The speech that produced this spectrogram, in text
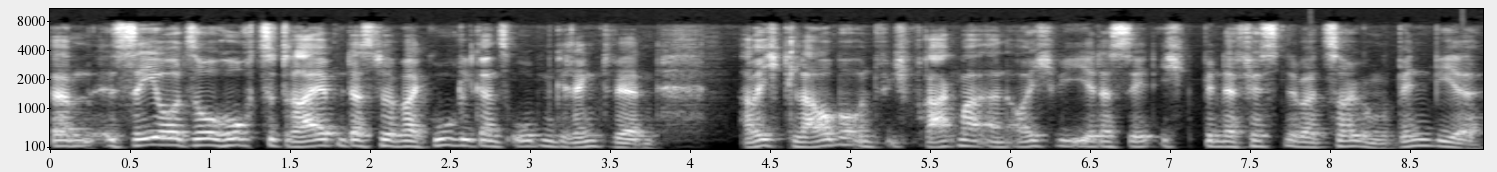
ähm, SEO so hoch zu treiben, dass wir bei Google ganz oben gerankt werden. Aber ich glaube und ich frage mal an euch, wie ihr das seht, ich bin der festen Überzeugung, wenn wir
